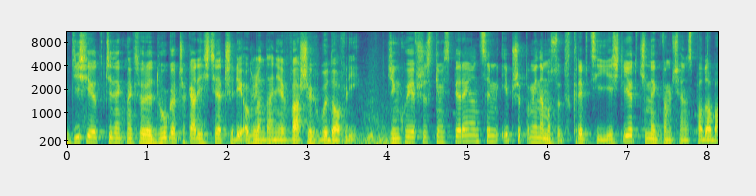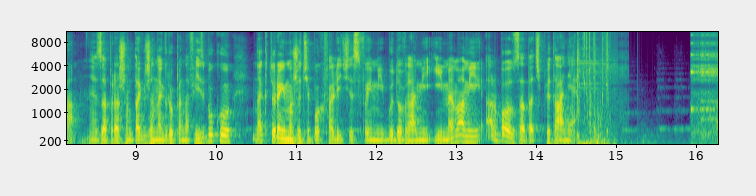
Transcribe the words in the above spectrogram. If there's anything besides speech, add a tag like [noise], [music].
Dzisiaj odcinek, na który długo czekaliście, czyli oglądanie waszych budowli. Dziękuję wszystkim wspierającym i przypominam o subskrypcji, jeśli odcinek wam się spodoba. Zapraszam także na grupę na Facebooku, na której możecie pochwalić się swoimi budowlami i memami albo zadać pytanie.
